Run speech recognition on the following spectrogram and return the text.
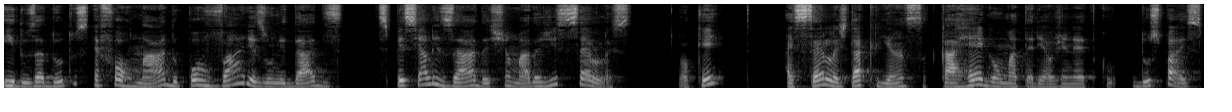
e dos adultos é formado por várias unidades especializadas chamadas de células ok? As células da criança carregam o material genético dos pais.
